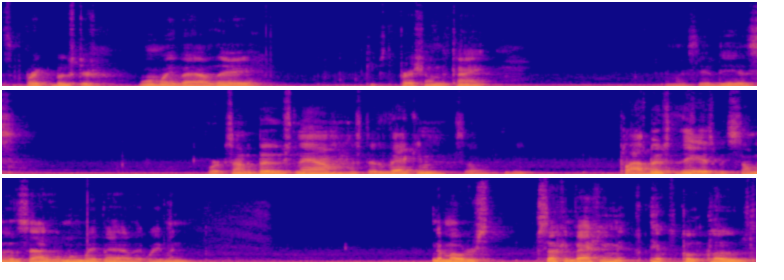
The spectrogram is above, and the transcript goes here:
It's a brake booster one way valve there. Keeps the pressure on the tank. And like I said, this works on the boost now instead of vacuum. So we apply boost to this, which is on the other side of the one-way valve. That way when the motor's sucking vacuum, it helps pull it closed.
